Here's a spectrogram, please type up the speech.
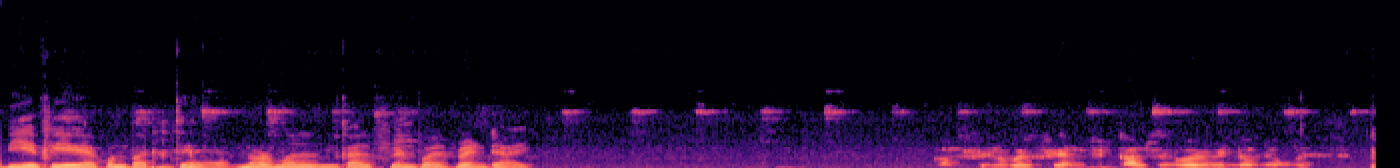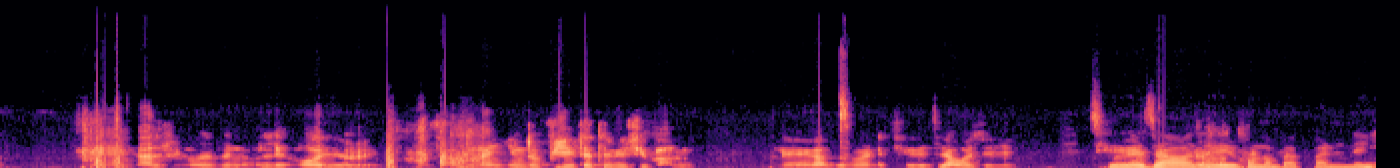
বিয়ে ফিয়ে এখন বাদ দে নর্মাল গার্লফ্রেন্ড বয়ফ্রেন্ডে আয়। গার্লফ্রেন্ড বয়ফ্রেন্ড গার্লফ্রেন্ড বয়ফ্রেন্ড হলে হবে গার্লফ্রেন্ড বয়ফ্রেন্ড হলে হওয়া যাবে। চাপ নাই কিন্তু বিয়েটাতে বেশি ভালো। মানে গার্লফ্রেন্ড ছেড়ে যাওয়া যায়। ছেড়ে যাওয়া যায় কোনো ব্যাপার নেই।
